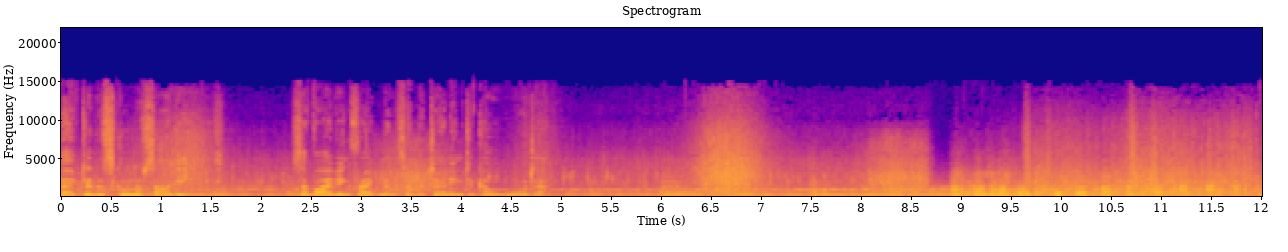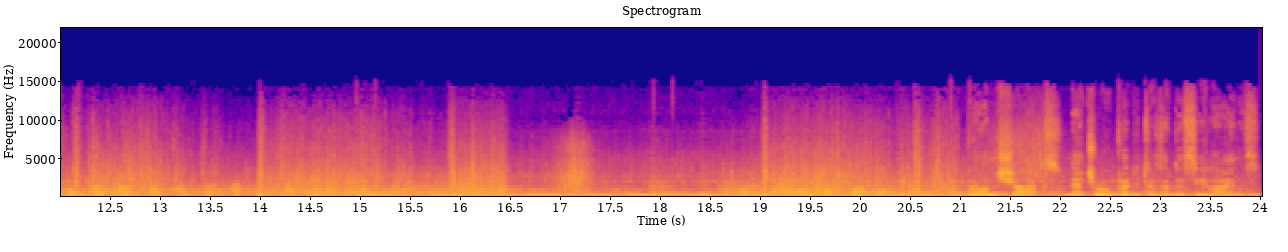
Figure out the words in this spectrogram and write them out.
Back to the School of Sardines. Surviving fragments are returning to cold water. Bronze sharks, natural predators of the sea lions,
